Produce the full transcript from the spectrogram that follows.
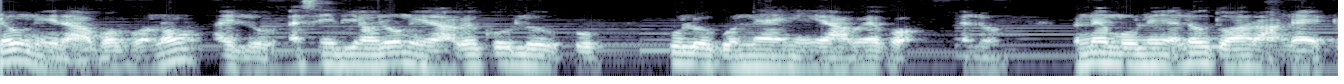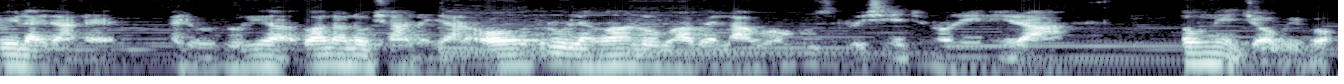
လုံနေတာပေါ့ပေါ့နော်အဲ့လိုအစင်ပြောင်လုံနေတာပဲကိုလိုကိုကိုလိုကိုနိုင်နေတာပဲပေါ့အဲ့လိုမနဲ့မိုးလင်းအလုပ်သွားတာနဲ့တွေးလိုက်တာနဲ့အဲ့လိုတို့တွေကသွားလာလို့ရှာနေကြတော့ဩသူတို့လည်းငါ့လိုပါပဲလားပေါ့အခုဆိုလို့ရှိရင်ကျွန်တော်နေနေတာ၃နှစ်ကျော်ပြီပေါ့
